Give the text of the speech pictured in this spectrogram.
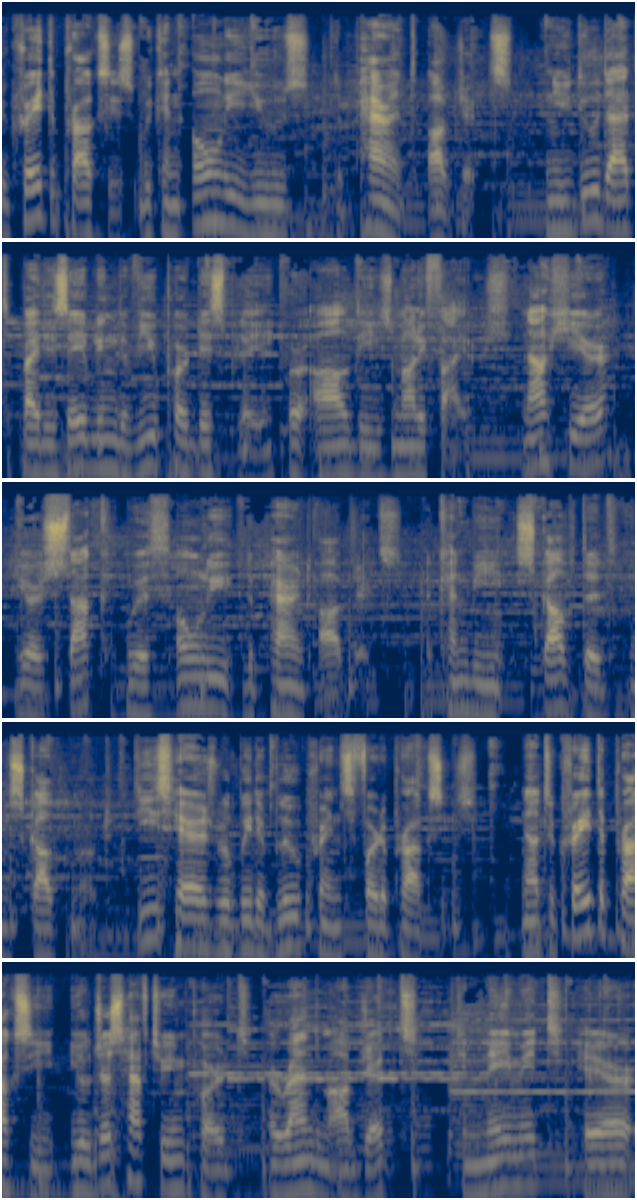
To create the proxies, we can only use the parent objects. And you do that by disabling the viewport display for all these modifiers. Now here, you're stuck with only the parent objects that can be sculpted in sculpt mode. These hairs will be the blueprints for the proxies. Now to create the proxy, you'll just have to import a random object. You can name it hair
